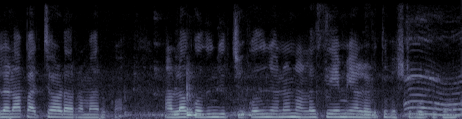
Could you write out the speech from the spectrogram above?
இல்லைனா பச்சை வடற மாதிரி இருக்கும். நல்லா கொதிஞ்சிருச்சு. கொதிஞ்சோன்னா நல்லா சேமியாவில் எடுத்து ஃபஸ்ட்டு போட்டுக்கணும்.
